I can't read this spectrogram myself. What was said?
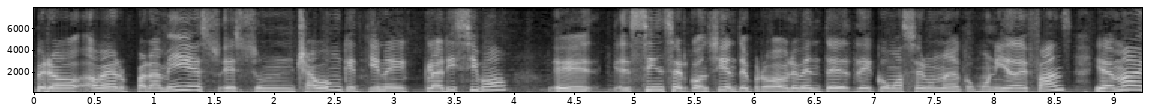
Pero, a ver, para mí es, es un chabón que tiene clarísimo, eh, eh, sin ser consciente probablemente, de cómo hacer una comunidad de fans. Y además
